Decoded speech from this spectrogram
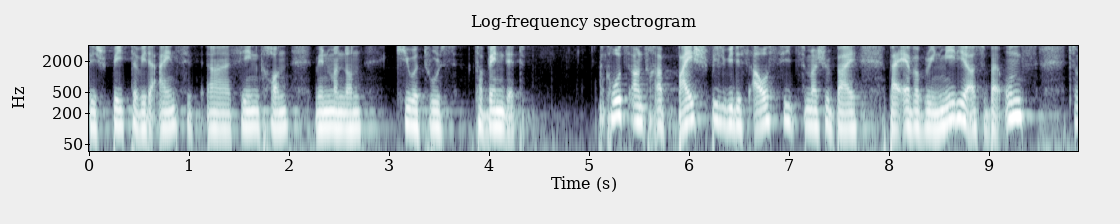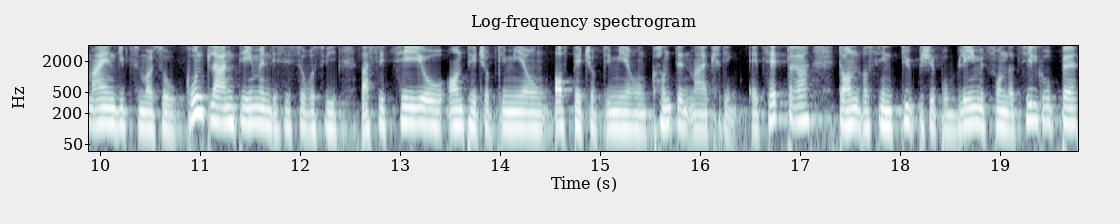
das später wieder einsehen äh, kann, wenn man dann Keyword-Tools verwendet. Kurz einfach ein Beispiel, wie das aussieht, zum Beispiel bei, bei Evergreen Media, also bei uns. Zum einen gibt es mal so Grundlagenthemen, das ist sowas wie, was ist SEO, On-Page-Optimierung, Off-Page-Optimierung, Content-Marketing etc. Dann, was sind typische Probleme von der Zielgruppe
